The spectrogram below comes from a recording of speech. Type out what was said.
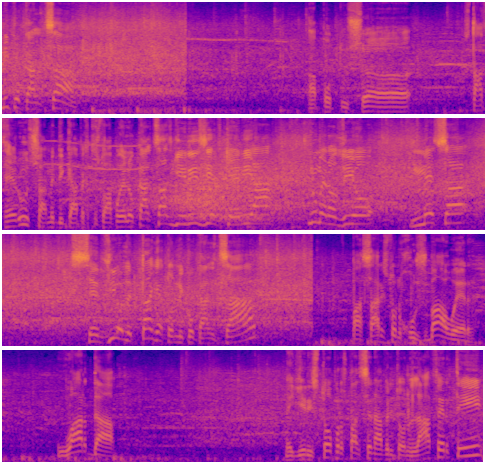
Νίκο Καλτσά. Από τους uh, σταθερού αμυντικά παίχτε του Αποέλ. Ο Καλτσάς γυρίζει ευκαιρία νούμερο 2 μέσα σε δύο λεπτά για τον Νίκο Καλτσά. Πασάρι στον Χουσμπάουερ. Βάρντα με γυριστό προσπάθησε να βρει τον Λάφερτη.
